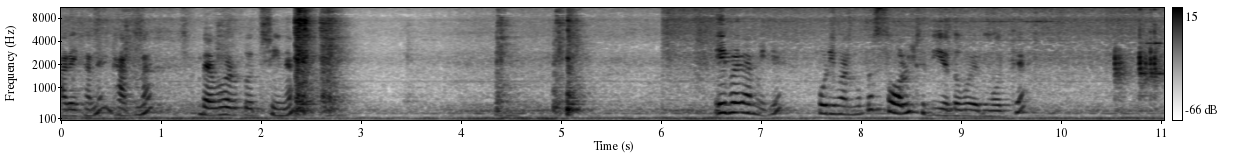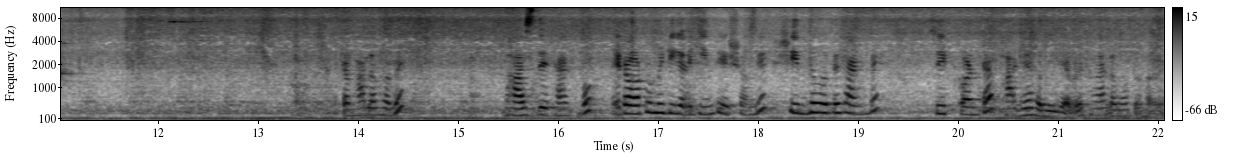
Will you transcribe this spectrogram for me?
আর এখানে ঢাকনা ব্যবহার করছি না। এবার আমি যে পরিমাণ মতো সল্ট দিয়ে দেবো এর মধ্যে। এটা ভালোভাবে ভাজতে থাকব। এটা অটোমেটিক্যালি কিন্তু এর সঙ্গে সিদ্ধ হতে থাকবে। সুইটকর্নটা ভাজা হয়ে যাবে ভালো মতো হবে।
